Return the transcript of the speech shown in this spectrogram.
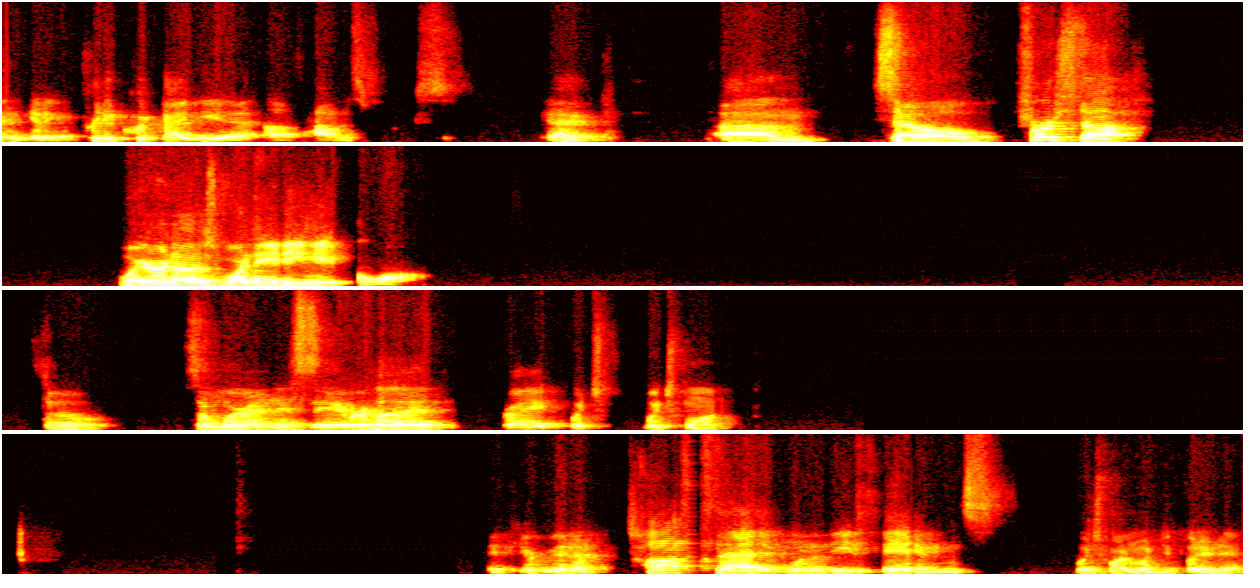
and getting a pretty quick idea of how this works. Okay. Um, so first up, where does 188 belong? So somewhere in this neighborhood, right? Which which one? If you're going to toss that in one of these bins, which one would you put it in?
